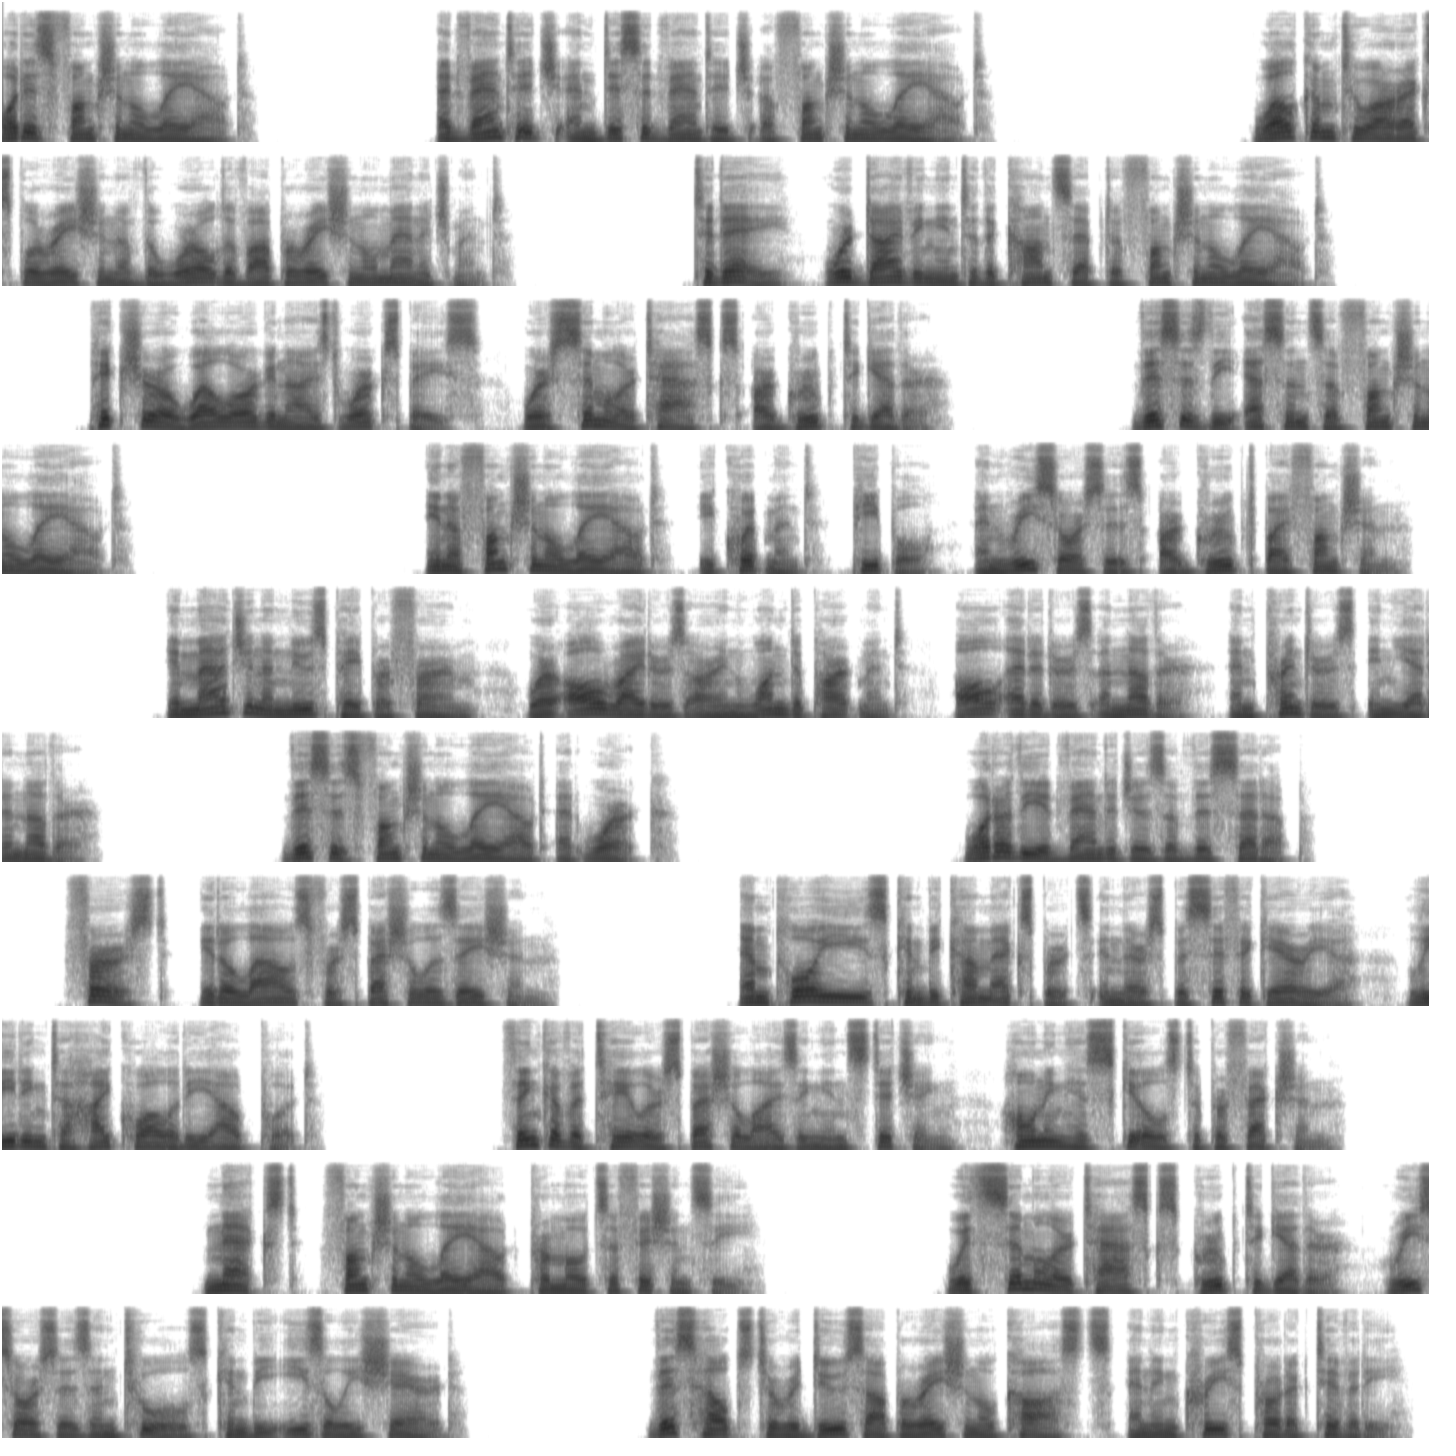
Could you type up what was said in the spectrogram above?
What is functional layout? Advantage and disadvantage of functional layout. Welcome to our exploration of the world of operational management. Today, we're diving into the concept of functional layout. Picture a well organized workspace, where similar tasks are grouped together. This is the essence of functional layout. In a functional layout, equipment, people, and resources are grouped by function. Imagine a newspaper firm, where all writers are in one department, all editors another, and printers in yet another. This is functional layout at work. What are the advantages of this setup? First, it allows for specialization. Employees can become experts in their specific area, leading to high quality output. Think of a tailor specializing in stitching, honing his skills to perfection. Next, functional layout promotes efficiency. With similar tasks grouped together, resources and tools can be easily shared. This helps to reduce operational costs and increase productivity.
